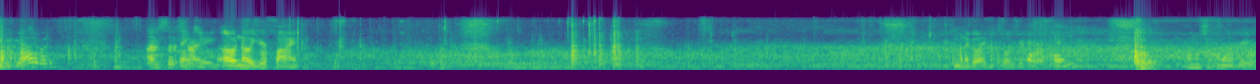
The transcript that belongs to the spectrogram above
You got it, buddy. I'm so Thank sorry. you. Oh no, you're fine. I'm gonna go ahead and close your door. Okay? Why don't you come over here?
